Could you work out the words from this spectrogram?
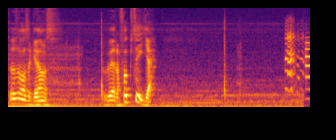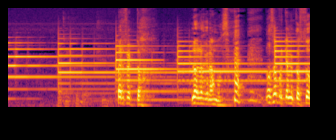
Entonces vamos a quedarnos a ver a Foxy y ya. Perfecto. Lo logramos. no sé por qué me costó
